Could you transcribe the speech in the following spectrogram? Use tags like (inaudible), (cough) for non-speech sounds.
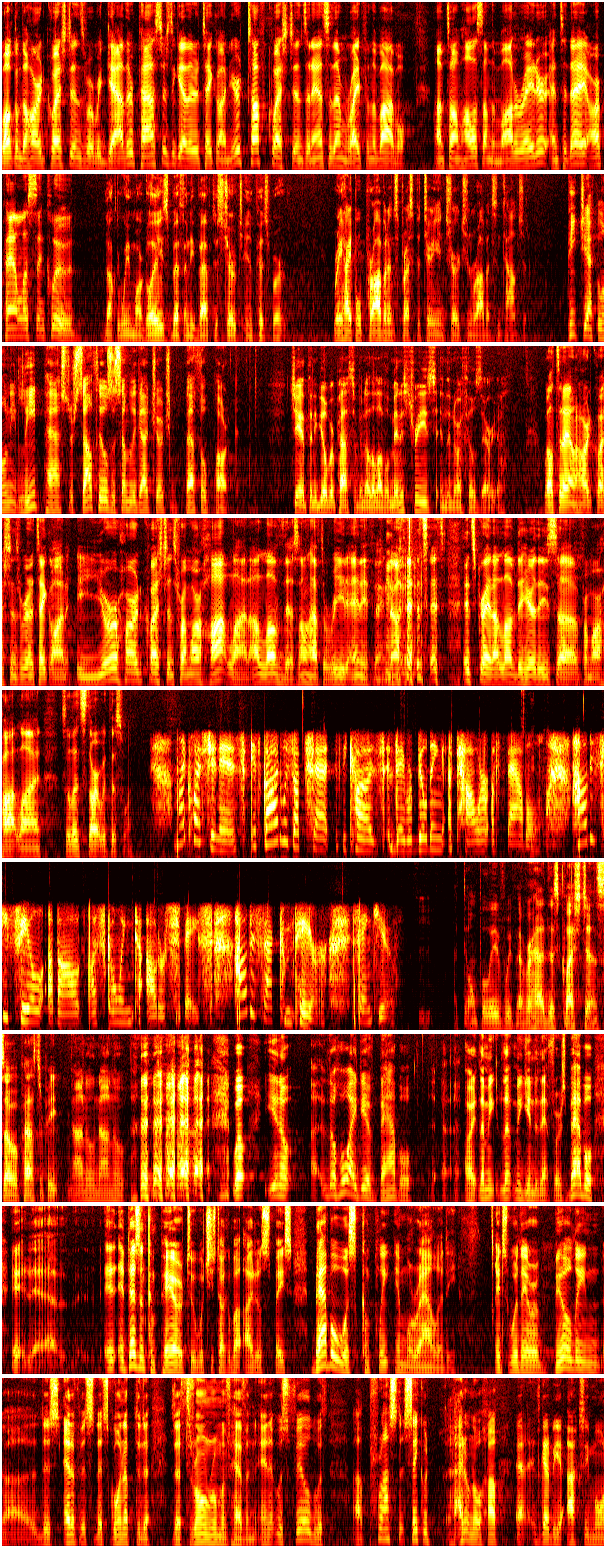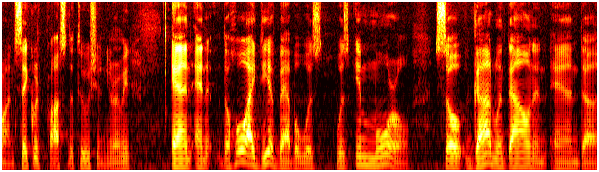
Welcome to Hard Questions, where we gather pastors together to take on your tough questions and answer them right from the Bible. I'm Tom Hollis, I'm the moderator, and today our panelists include Dr. William R. Glaze, Bethany Baptist Church in Pittsburgh. Ray Heipel, Providence Presbyterian Church in Robinson Township. Pete Giacalone, lead pastor, South Hills Assembly of God Church in Bethel Park. J. Anthony Gilbert, pastor of Another Level Ministries in the North Hills area. Well, today on Hard Questions, we're going to take on your hard questions from our hotline. I love this. I don't have to read anything. No, (laughs) it's, it's, it's great. I love to hear these uh, from our hotline. So let's start with this one. My question is if God was upset because they were building a Tower of Babel, how does he feel about us going to outer space? How does that compare? Thank you don't believe we've ever had this question. So, Pastor Pete. Nanu, nanu. (laughs) well, you know, uh, the whole idea of Babel, uh, all right, let me, let me get into that first. Babel, it, uh, it, it, doesn't compare to what she's talking about, idle space. Babel was complete immorality. It's where they were building uh, this edifice that's going up to the, the throne room of heaven, and it was filled with uh, prosti- sacred, I don't know how, uh, it's got to be an oxymoron, sacred prostitution, you know what I mean? And, and the whole idea of Babel was, was immoral. So God went down and, and uh,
